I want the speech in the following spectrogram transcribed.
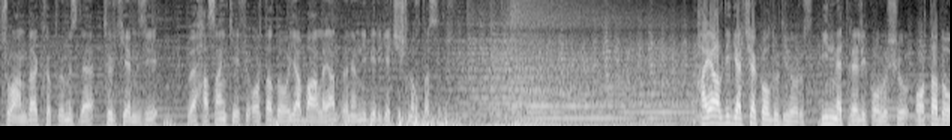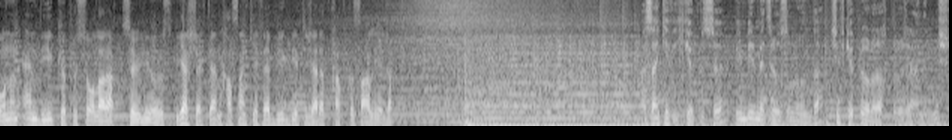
şu anda köprümüz de Türkiye'mizi ve Hasankeyf'i Orta Doğu'ya bağlayan önemli bir geçiş noktasıdır. Hayal değil gerçek oldu diyoruz. Bin metrelik oluşu Orta Doğu'nun en büyük köprüsü olarak söylüyoruz. Gerçekten Hasankeyf'e büyük bir ticaret katkı sağlayacaktır. Hasankeyf Köprüsü 1001 metre uzunluğunda çift köprü olarak projelendirilmiş.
